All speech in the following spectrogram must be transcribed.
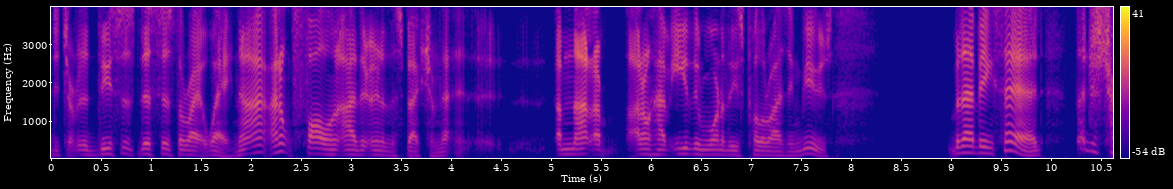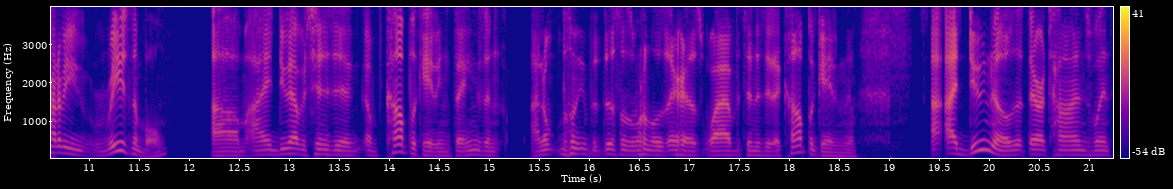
determine this is, this is the right way. Now, I, I don't fall on either end of the spectrum. That, I'm not a, I don't have either one of these polarizing views. But that being said, I just try to be reasonable. Um, I do have a tendency of, complicating things, and I don't believe that this is one of those areas why I have a tendency to complicating them. I, I do know that there are times when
